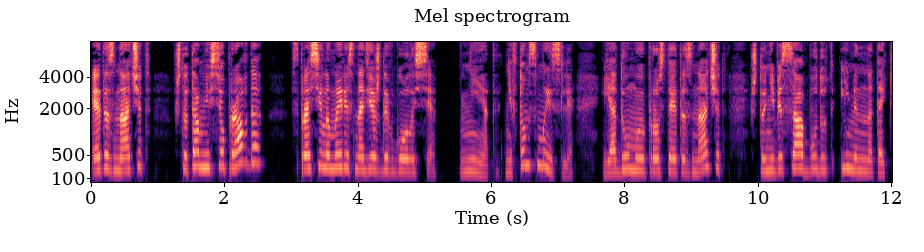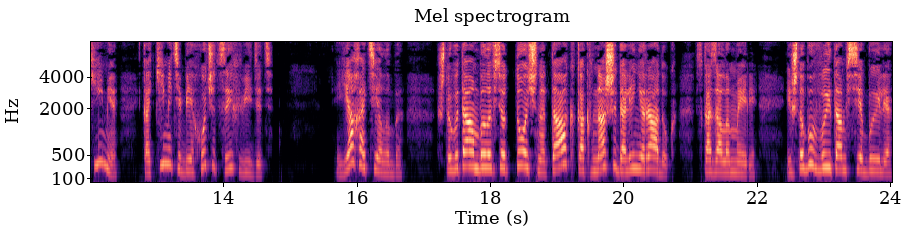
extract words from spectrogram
«Это значит, что там не все правда?» — спросила Мэри с надеждой в голосе. «Нет, не в том смысле. Я думаю, просто это значит, что небеса будут именно такими, какими тебе хочется их видеть. Я хотела бы, чтобы там было все точно так, как в нашей долине радуг», — сказала Мэри, — и чтобы вы там все были,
